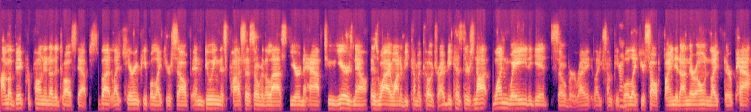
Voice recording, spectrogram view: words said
I'm a big proponent of the 12 steps, but like hearing people like yourself and doing this process over the last year and a half, two years now is why I want to become a coach, right? Because there's not one way to get sober, right? Like some people right. like yourself find it on their own, like their path,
